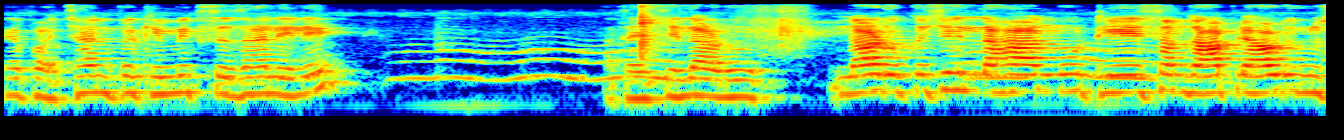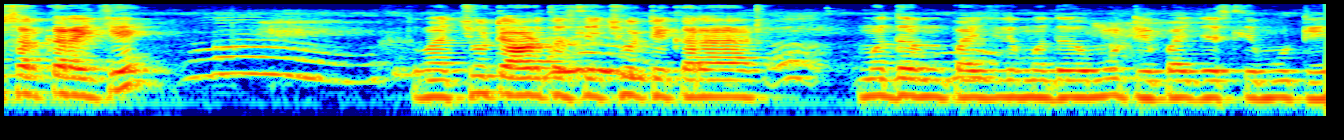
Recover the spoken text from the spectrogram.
हे पहा छानपैकी मिक्स झालेले. आता याचे लाडू लाडू कसे लहान मोठे समजा आपल्या आवडीनुसार करायचे. तुम्हाला छोटे आवडत असले छोटे करा. मदम पाहिजे मदम मोठे पाहिजे असले मोठे.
